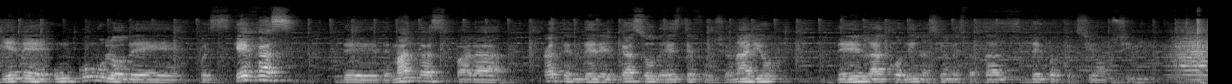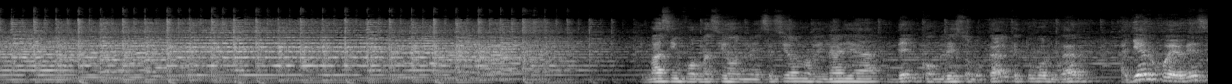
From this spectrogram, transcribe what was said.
viene un cúmulo de pues quejas, de demandas para atender el caso de este funcionario de la Coordinación Estatal de Protección Civil. Más información en sesión ordinaria del Congreso local que tuvo lugar ayer jueves.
